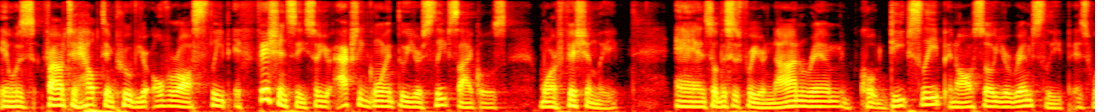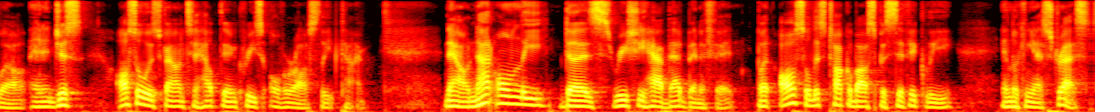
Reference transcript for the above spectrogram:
It was found to help to improve your overall sleep efficiency. So you're actually going through your sleep cycles more efficiently. And so this is for your non-REM, quote, deep sleep and also your REM sleep as well. And it just also was found to help to increase overall sleep time. Now, not only does Reishi have that benefit, but also let's talk about specifically in looking at stress.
